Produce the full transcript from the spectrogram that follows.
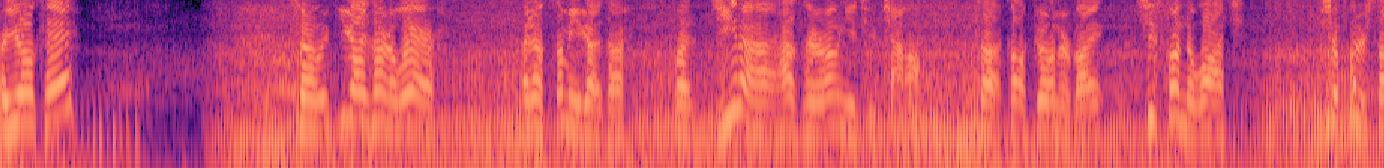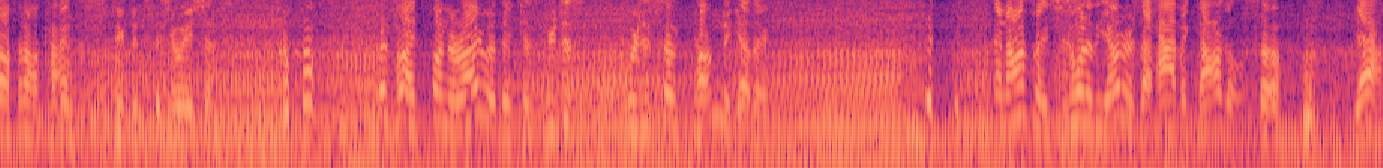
Are you okay? So if you guys aren't aware, I know some of you guys are, but Gina has her own YouTube channel. It's uh, called Girl and Her Bike. She's fun to watch. She'll put herself in all kinds of stupid situations. That's why it's fun to ride with her because we're just we're just so dumb together. and also, she's one of the owners of Havoc Goggles, so yeah,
